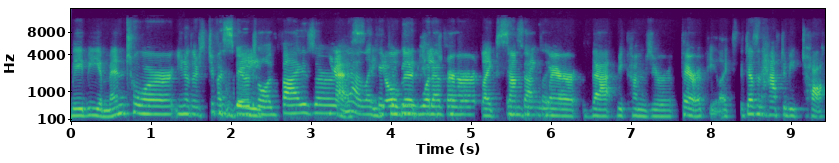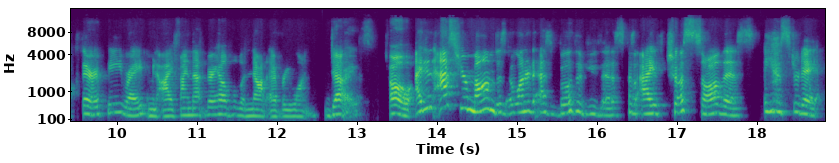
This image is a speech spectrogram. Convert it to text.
maybe a mentor you know there's different a spiritual ways. advisor yes, yeah like yoga whatever teacher, like something exactly. where that becomes your therapy like it doesn't have to be talk therapy right i mean i find that very helpful but not everyone does right. Oh, I didn't ask your mom this. I wanted to ask both of you this because I just saw this yesterday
